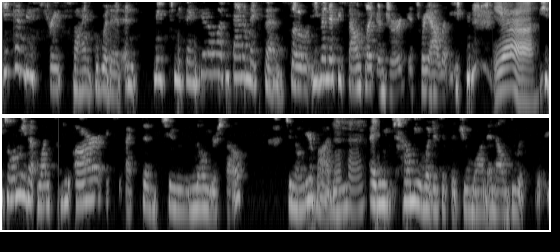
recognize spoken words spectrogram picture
he can be straight frank with it and makes me think, you know what, it kind of makes sense. So even if he sounds like a jerk, it's reality. Yeah. he told me that once you are expected to know yourself, to know your body, hmm and you tell me what is it that you want and I'll do it for you.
